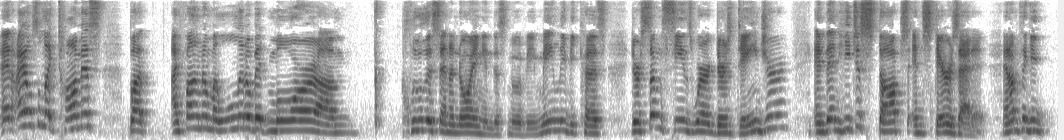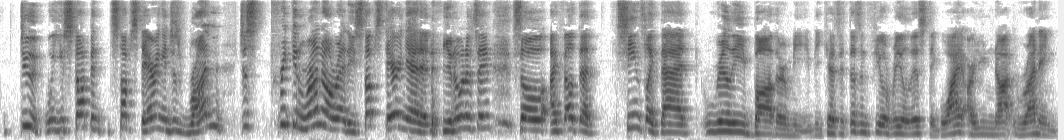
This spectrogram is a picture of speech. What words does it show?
and I also like Thomas, but I found him a little bit more um, clueless and annoying in this movie, mainly because there's some scenes where there's danger, and then he just stops and stares at it. And I'm thinking, dude, will you stop and stop staring and just run? Just freaking run already. Stop staring at it. You know what I'm saying? So I felt that scenes like that really bother me because it doesn't feel realistic. Why are you not running?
